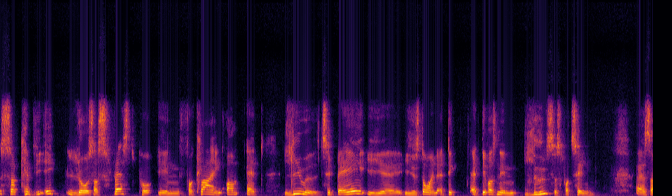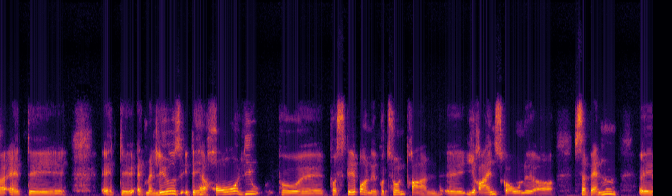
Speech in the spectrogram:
så kan vi ikke låse os fast på en forklaring om, at livet tilbage i, øh, i historien, at det, at det var sådan en lidelsesfortælling. Altså at, øh, at, øh, at man levede i det her hårde liv på, øh, på stepperne, på tundraen, øh, i regnskovene og savannen, øh,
